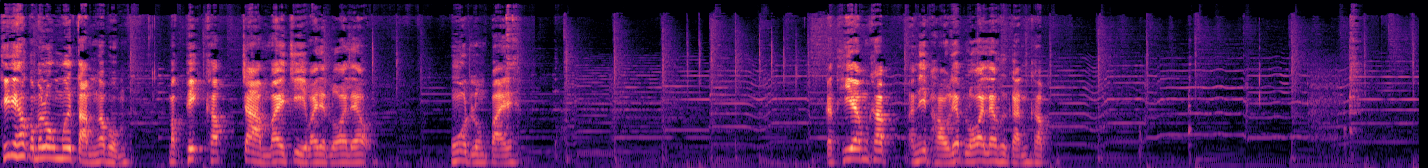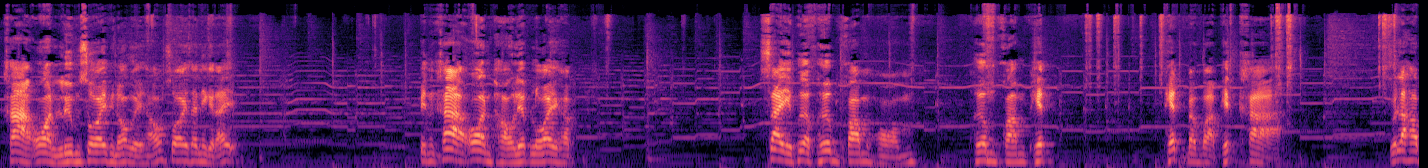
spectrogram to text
ทีนี้เขาก็มาลงมือต่ำครับผมมักพริกครับจ้ามไว้จีไว้เรียบร้อยแล้วหูดลงไป กระเทียมครับ อันนี้เผาเรียบร้อยแล้วคือกันครับข้าอ้อนลืมซอยพี่น้องเอ๋ยเอาซอยท่านี้ก็ได้ เป็นข้าอ้อนเผาเรียบร้อยครับ ใส่เพื่อเพิ่มความหอม เพิ่มความเผ็ดเผ็ดแบบว่าเผ็ดข่า เวลาเรา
